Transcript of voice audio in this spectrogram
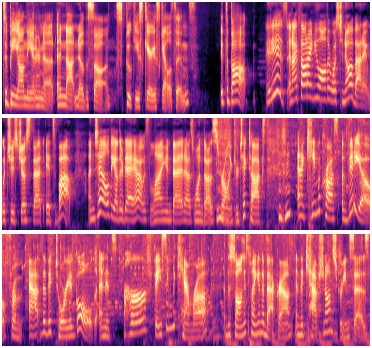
to be on the internet and not know the song Spooky Scary Skeletons. It's a bop. It is. And I thought I knew all there was to know about it, which is just that it's a bop. Until the other day, I was lying in bed, as one does, scrolling through TikToks, and I came across a video from at the Victoria Gold. And it's her facing the camera. The song is playing in the background, and the caption on screen says,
